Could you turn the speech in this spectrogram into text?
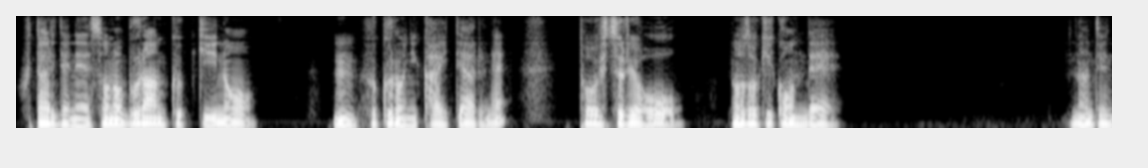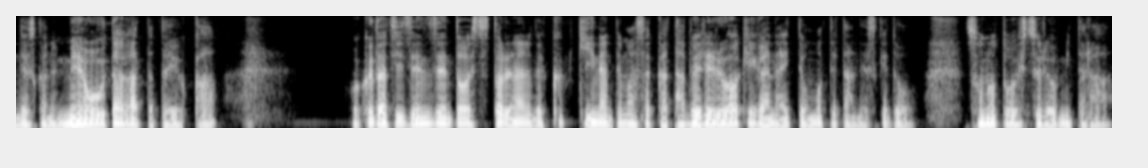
二人でね、そのブランクッキーの、うん、袋に書いてあるね、糖質量を覗き込んで、なんて言うんですかね、目を疑ったというか、僕たち全然糖質取れないのでクッキーなんてまさか食べれるわけがないって思ってたんですけど、その糖質量を見たら、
